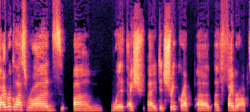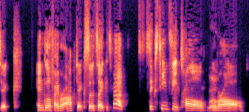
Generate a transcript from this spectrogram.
fiberglass rods um, with I, sh- I did shrink wrap uh, of fiber optic and glow fiber optic. So it's like it's about 16 feet tall Whoa. overall.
